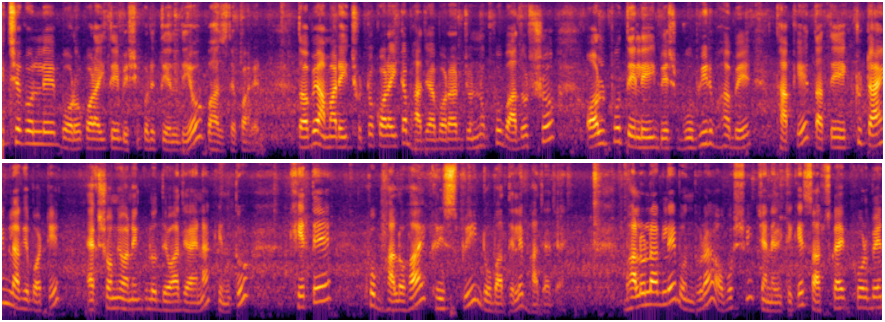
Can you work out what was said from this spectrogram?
ইচ্ছে করলে বড় কড়াইতে বেশি করে তেল দিয়েও ভাজতে পারেন। তবে আমার এই ছোট কড়াইটা ভাজা বড়ার জন্য খুব আদর্শ। অল্প তেলেই বেশ গভীরভাবে থাকে, তাতে একটু টাইম লাগে বটে। একসঙ্গে অনেকগুলো দেওয়া যায় না, কিন্তু খেতে খুব ভালো হয়, ক্রিস্পি ডোবা তেলে ভাজা যায়। ভালো লাগলে বন্ধুরা অবশ্যই চ্যানেলটিকে সাবস্ক্রাইব করবেন।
